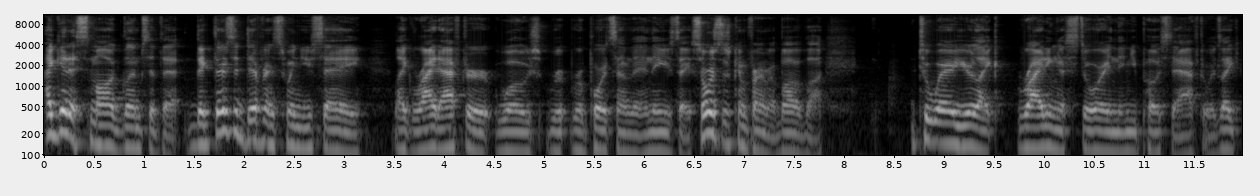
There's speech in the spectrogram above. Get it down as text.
I get a small glimpse of that. Like, there's a difference when you say like right after Woj re- reports something, and then you say sources confirm it, blah blah blah, to where you're like writing a story and then you post it afterwards. Like,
